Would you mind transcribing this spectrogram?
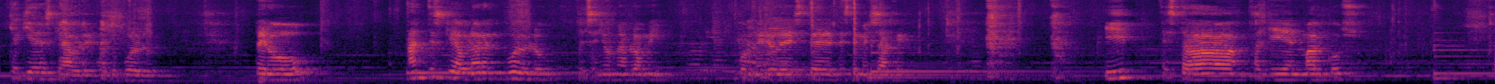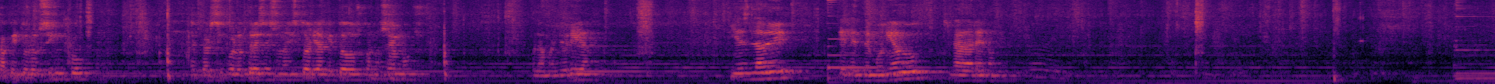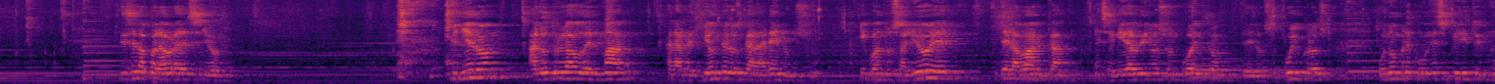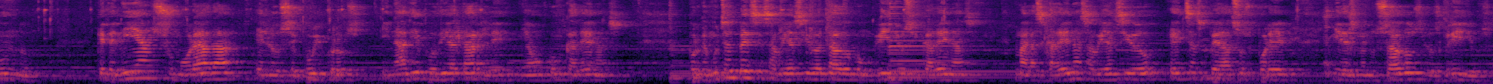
¿qué quieres que hable a tu pueblo? Pero antes que hablar al pueblo, el Señor me habló a mí por medio de este, de este mensaje. Y está allí en Marcos, capítulo 5, el versículo 3 es una historia que todos conocemos, o la mayoría, y es la de el endemoniado Gadareno. Dice la palabra del Señor. Vinieron al otro lado del mar, a la región de los Gadarenos, y cuando salió él de la barca, enseguida vino a su encuentro de los sepulcros un hombre con un espíritu inmundo, que tenía su morada en los sepulcros y nadie podía atarle ni aun con cadenas, porque muchas veces había sido atado con grillos y cadenas, mas las cadenas habían sido hechas pedazos por él y desmenuzados los grillos,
